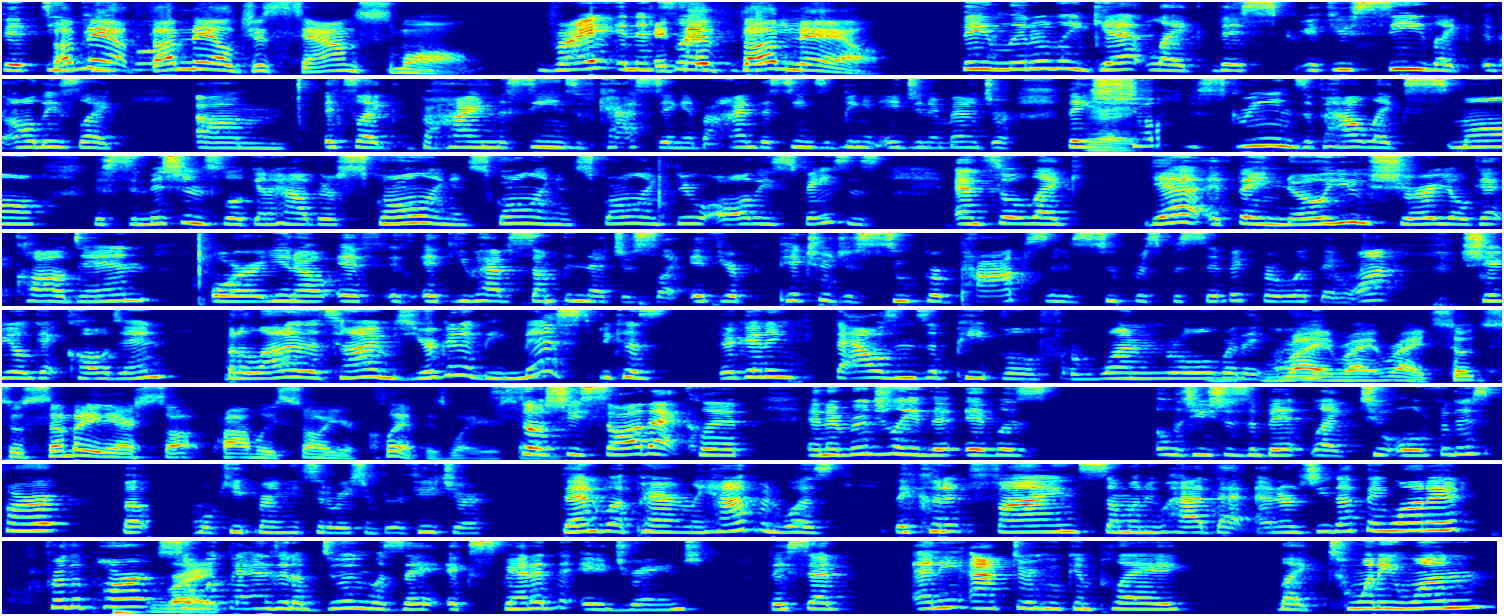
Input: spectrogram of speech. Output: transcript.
50 thumbnail. People. Thumbnail just sounds small, right? And it's, it's like a thumbnail. They, they literally get like this. If you see like all these like um it's like behind the scenes of casting and behind the scenes of being an agent and manager they right. show the screens of how like small the submissions look and how they're scrolling and scrolling and scrolling through all these faces and so like yeah, if they know you, sure you'll get called in. Or you know, if, if if you have something that just like if your picture just super pops and is super specific for what they want, sure you'll get called in. But a lot of the times you're gonna be missed because they're getting thousands of people for one role where they right right right so so somebody there saw probably saw your clip is what you're saying so she saw that clip and originally the, it was leticia's a bit like too old for this part but we'll keep her in consideration for the future then what apparently happened was they couldn't find someone who had that energy that they wanted for the part. Right. So what they ended up doing was they expanded the age range. They said any actor who can play like 21,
